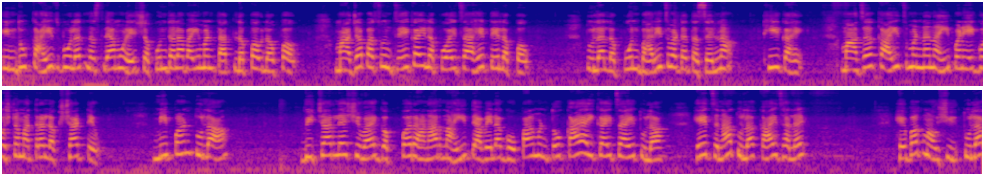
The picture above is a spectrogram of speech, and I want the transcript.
इंदू काहीच बोलत नसल्यामुळे शकुंतलाबाई म्हणतात लपव लपव. माझ्यापासून जे काही लपवायचं आहे ते लपव. तुला लपवून भारीच वाटत असेल ना? ठीक आहे. माझं काहीच म्हणणं नाही पण एक गोष्ट मात्र लक्षात ठेव. मी पण तुला विचारल्याशिवाय गप्प राहणार नाही. त्यावेळेला गोपाळ म्हणतो काय ऐकायचं आहे तुला? हेच ना तुला काय झालंय? हे बघ मावशी तुला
